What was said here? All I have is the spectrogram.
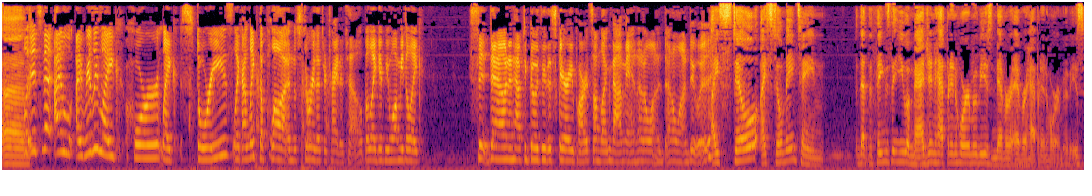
Well, it's that I I really like horror like stories. Like I like the plot and the story that they're trying to tell. But like if you want me to like sit down and have to go through the scary parts, I'm like, nah, man, I don't want to. I don't want to do it. I still, I still maintain that the things that you imagine happen in horror movies never ever happen in horror movies.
